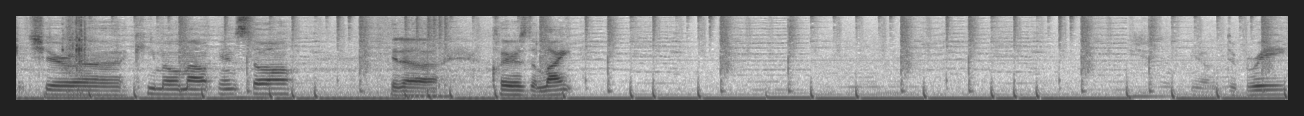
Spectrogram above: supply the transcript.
it's your uh, Keymo mount install. It uh, clears the light. You know, debris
